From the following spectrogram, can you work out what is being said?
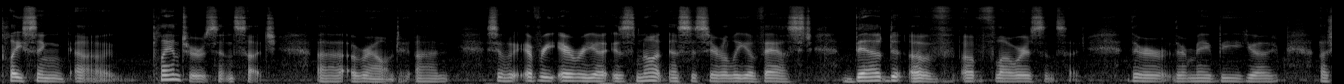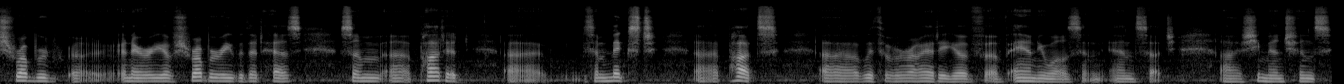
placing uh, planters and such uh, around. Uh, so every area is not necessarily a vast bed of, of flowers and such. There there may be a, a uh, an area of shrubbery that has some uh, potted, uh, some mixed uh, pots uh, with a variety of, of annuals and, and such. Uh, she mentions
